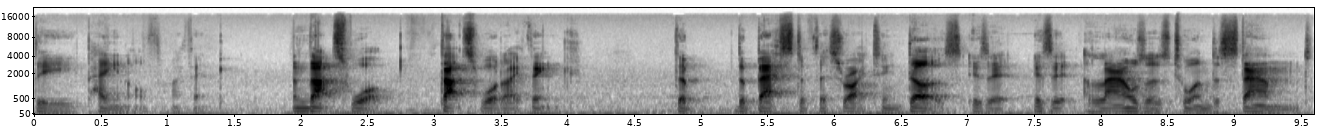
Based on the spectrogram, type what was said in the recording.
the pain of, I think. And that's what that's what I think the the best of this writing does is it is it allows us to understand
